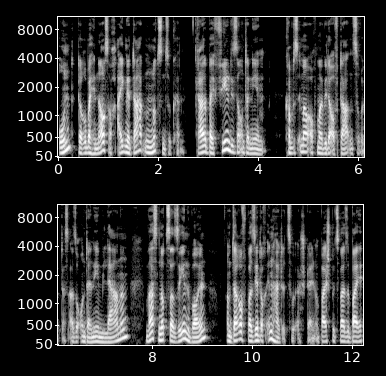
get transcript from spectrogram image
und darüber hinaus auch eigene Daten nutzen zu können. Gerade bei vielen dieser Unternehmen kommt es immer auch mal wieder auf Daten zurück, dass also Unternehmen lernen, was Nutzer sehen wollen, um darauf basierend auch Inhalte zu erstellen. Und beispielsweise bei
